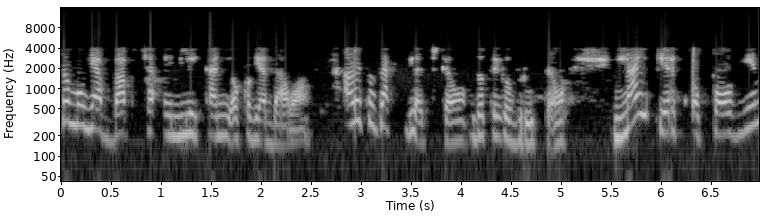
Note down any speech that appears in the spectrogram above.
co moja babcia Emilka mi opowiadała. Ale to za chwileczkę do tego wrócę. Najpierw opowiem,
